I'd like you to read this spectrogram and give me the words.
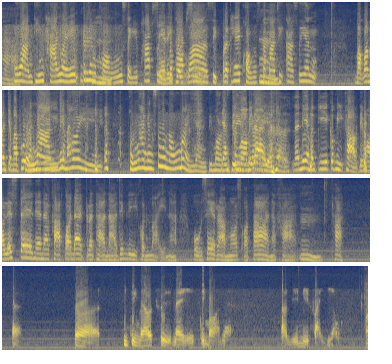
ค่ะเมื่อวานทิ้งท้ายไว้เรื่องของเสรีภาพสื่อเสรีปรากภาฏพว่าสื่อ10ประเทศของสมาชิกอาเซียน บอกว่ามันจะมาพูดผวัลนงานนี้ไม่ใช่ไหมค่อย ผลงานยังสู้น้องใหม่อย่างติมอร์ยังติมอร์ไม่ได้อะอาจารย์และเนี่ยเมื่อกี้ก็มีข่าวติมอร์เลสเต้เนี่ยนะคะ ก็ได้ประธานาธิบดีคนใหม่นะโฮเซรามอสออต้านะคะ อืมค่ะก็จริง ๆ แล้วสื่อในติมอร์เนี่ยตอนนี้มีฝ่ายเดียวเอ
